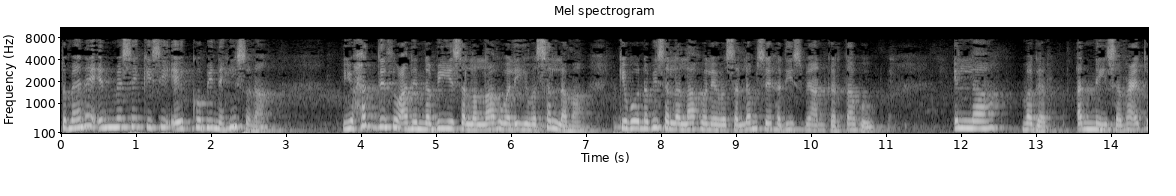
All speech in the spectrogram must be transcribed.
تو میں نے ان میں سے کسی ایک کو بھی نہیں سنا۔ یحدث عن النبی صلی اللہ علیہ وسلم، کہ وہ نبی صلی اللہ علیہ وسلم سے حدیث بیان کرتا ہو۔ اللہ مگر انی سمعت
